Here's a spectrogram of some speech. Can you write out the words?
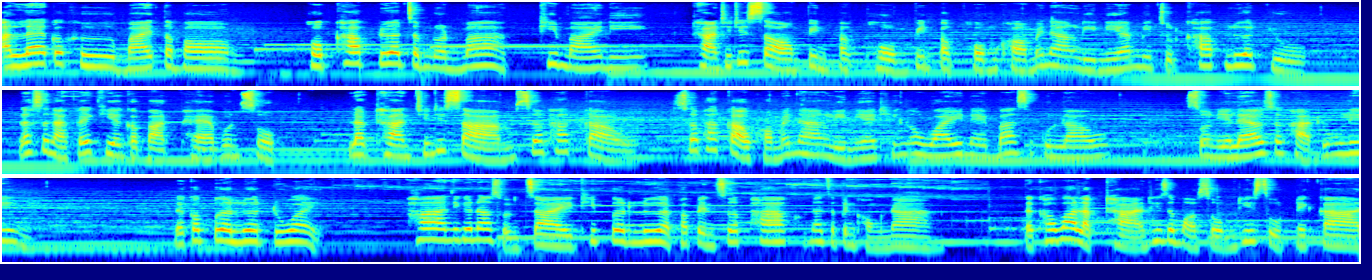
อันแรกก็คือไม้ตะบอง พบคราบเลือดจำนวนมากที่ไม้นี้ ฐานชิ้นที่ 2 ปิ่นปักผม ปิ่นปักผมของแม่นางหลีเนียมีจุดคราบเลือดอยู่ ลักษณะใกล้เคียงกับบาดแผลบนศพ หลักฐานชิ้นที่ 3 เสื้อผ้าเก่า เสื้อผ้าเก่าของแม่นางหลีเนียทิ้งเอาไว้ในบ้านสกุลเล้าส่วนใหญ่แล้วจะขาดรุ่งริ่ง แล้วก็เปื้อนเลือดด้วย ผ้านี่ก็น่าสนใจที่เปื้อนเลือดเพราะเป็นเสื้อผ้าน่าจะเป็นของนาง แต่ข้าว่าหลักฐานที่จะเหมาะสมที่สุดในการ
